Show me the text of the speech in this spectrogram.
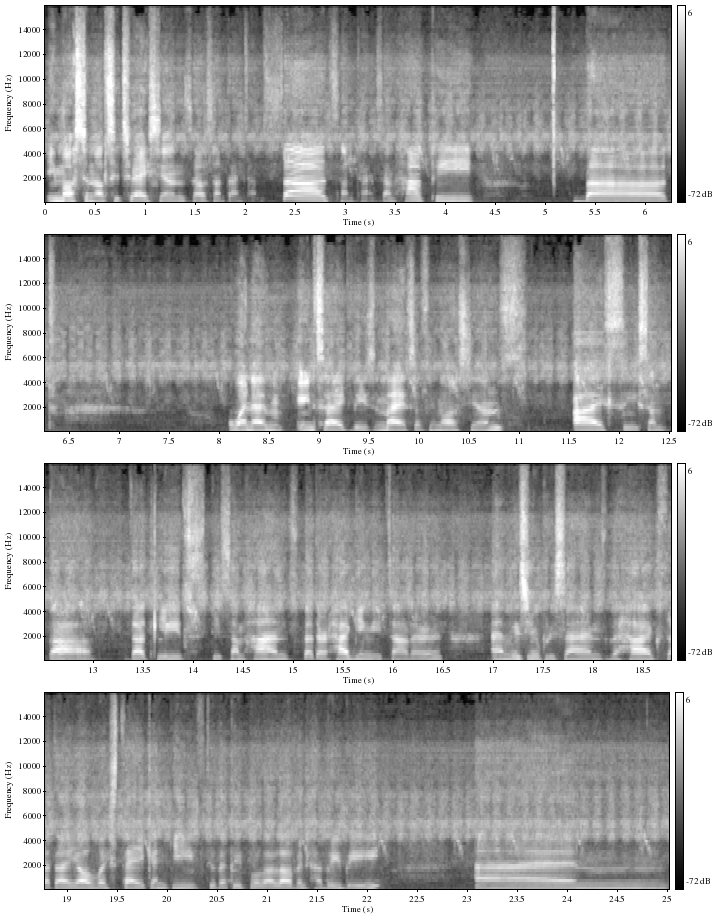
emotional situation. So sometimes I'm sad, sometimes I'm happy, but when I'm inside this maze of emotions, I see some path that leads to some hands that are hugging each other and this represents the hugs that I always take and give to the people I love in Habibi. And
